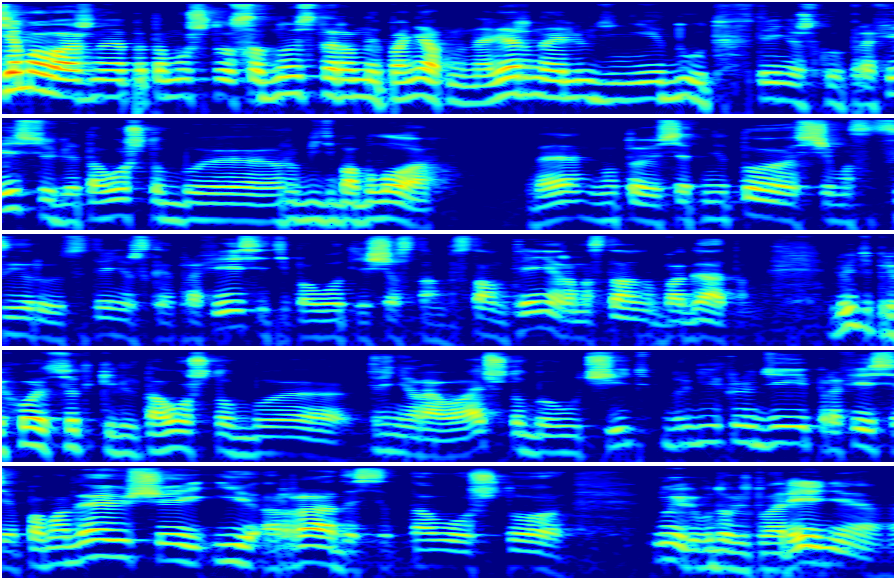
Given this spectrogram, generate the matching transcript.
Тема важная, потому что, с одной стороны, понятно, наверное, люди не идут в тренерскую профессию для того, чтобы рубить бабло. Да? Ну, то есть это не то, с чем ассоциируется тренерская профессия, типа вот я сейчас там стану тренером, а стану богатым. Люди приходят все-таки для того, чтобы тренировать, чтобы учить других людей, профессия помогающая и радость от того, что, ну или удовлетворение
